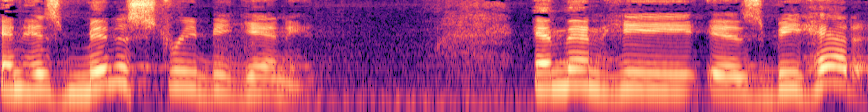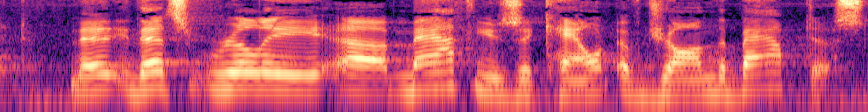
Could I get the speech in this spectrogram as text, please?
and his ministry beginning. And then he is beheaded. That's really uh, Matthew's account of John the Baptist.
